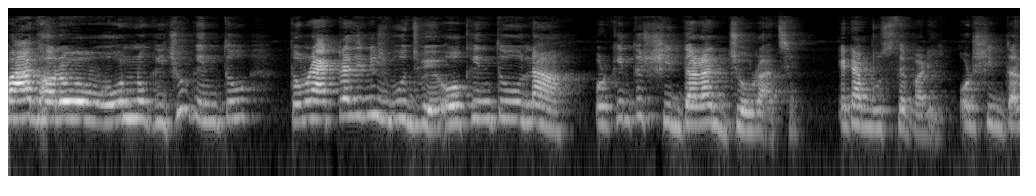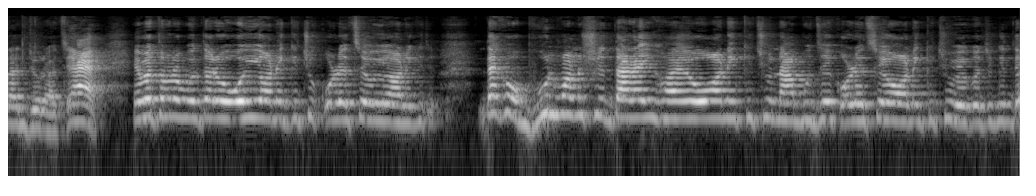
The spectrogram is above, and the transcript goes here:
বা ধরো অন্য কিছু, কিন্তু তোমরা একটা জিনিস বুঝবে, ও কিন্তু না, ওর কিন্তু সিদ্ধারার জোর আছে। এটা বুঝতে পারি। ওর সিদ্ধারার জোর আছে। হ্যাঁ এবার তোমরা বলতে পারো, ওই অনেক কিছু করেছে, ওই অনেক কিছু দেখো, ভুল মানুষের দ্বারাই হয়, ও অনেক কিছু না বুঝে করেছে, ও অনেক কিছু এ করেছে, কিন্তু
